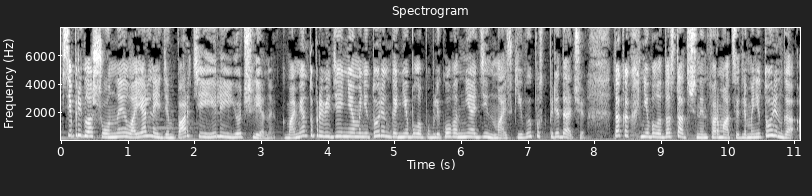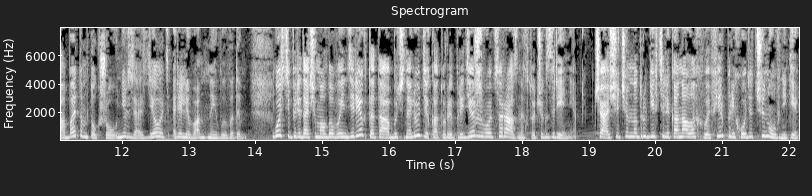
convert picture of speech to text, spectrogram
Все приглашенные – лояльные Демпартии или ее члены. К моменту проведения мониторинга не был опубликован ни один майский выпуск передачи. Так как не было достаточной информации для мониторинга, об этом ток-шоу нельзя сделать релевантные выводы. Гости передачи «Молдова Индирект» – это обычно люди, которые придерживаются разных точек зрения. Чаще, чем на других телеканалах, в эфир приходят чиновники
